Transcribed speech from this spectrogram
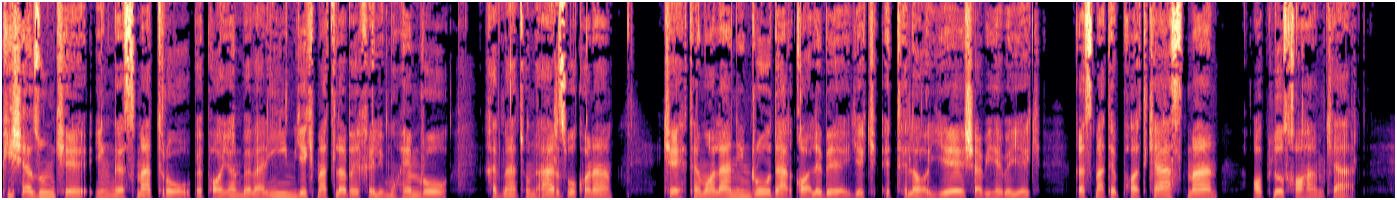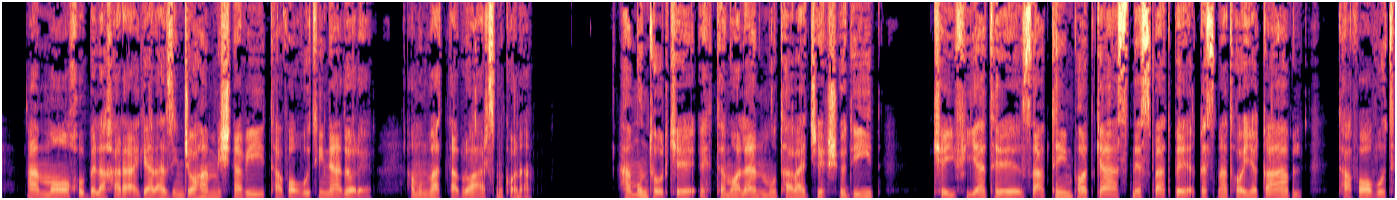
پیش از اون که این قسمت رو به پایان ببریم یک مطلب خیلی مهم رو خدمتون عرض بکنم که احتمالا این رو در قالب یک اطلاعیه شبیه به یک قسمت پادکست من آپلود خواهم کرد. اما خب بالاخره اگر از اینجا هم میشنوید تفاوتی نداره. همون مطلب رو عرض می‌کنم. همونطور که احتمالا متوجه شدید کیفیت ضبط این پادکست نسبت به قسمت های قبل تفاوت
